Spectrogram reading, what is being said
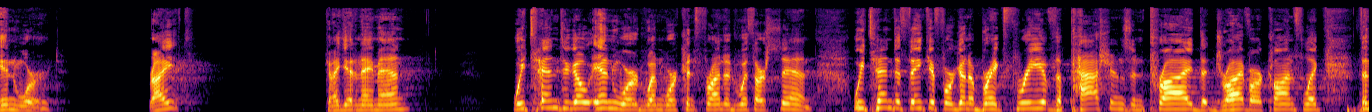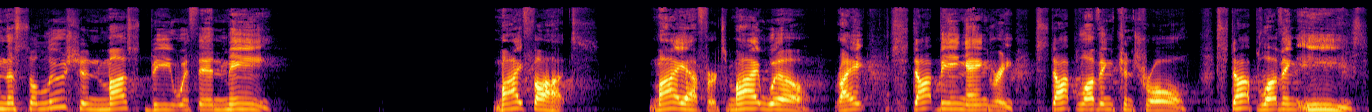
Inward, right? Can I get an amen? We tend to go inward when we're confronted with our sin. We tend to think if we're going to break free of the passions and pride that drive our conflict, then the solution must be within me. My thoughts, my efforts, my will, right? Stop being angry. Stop loving control. Stop loving ease.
